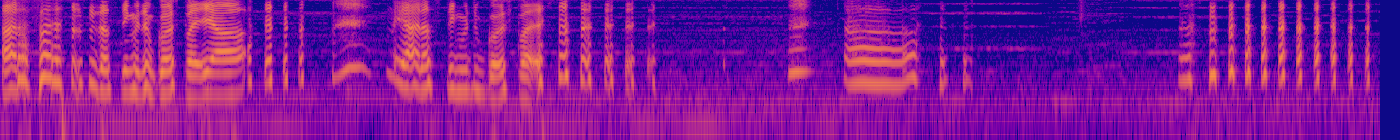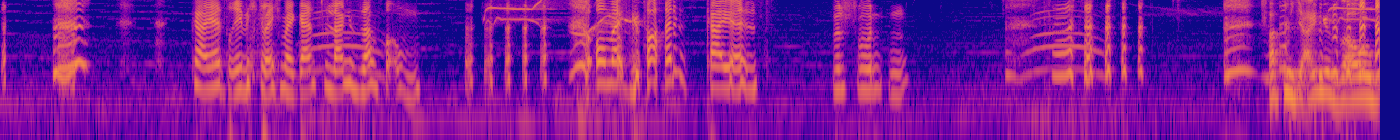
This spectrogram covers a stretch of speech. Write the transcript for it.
ah, das das Ding mit dem Golfball, ja. Ja, das Ding mit dem Golfball. ah. Kaya, dreh dich gleich mal ganz langsam um. oh mein Gott, Kaya ist verschwunden. Hat mich eingesaugt.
